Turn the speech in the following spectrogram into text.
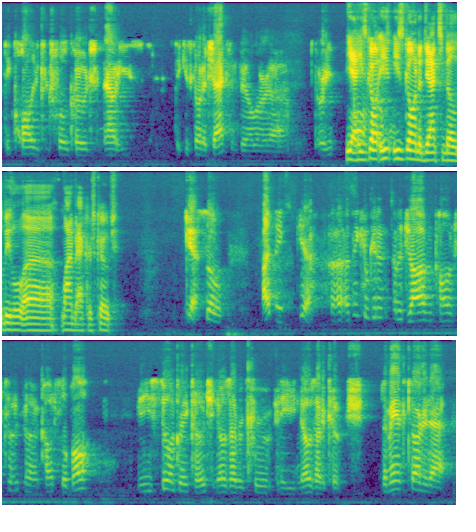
I think, quality control coach. And now he's, I think he's going to Jacksonville or, uh, or he. Yeah, he's going. He's going to Jacksonville to be the uh, linebackers coach. Yeah, so I think, yeah, uh, I think he'll get another job in college uh, college football. He's still a great coach. He knows how to recruit and he knows how to coach. The man started at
